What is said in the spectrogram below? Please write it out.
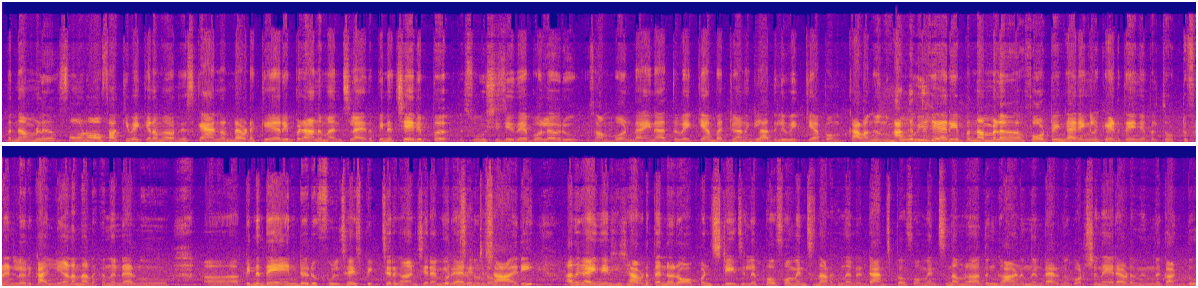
അപ്പം നമ്മൾ ഫോൺ ഓഫാക്കി വെക്കണം എന്ന് പറഞ്ഞ് സ്കാനറിന്റെ അവിടെ കയറിയപ്പോഴാണ് മനസ്സിലായത്. പിന്നെ ചെരുപ്പ് സൂക്ഷിച്ച് ഇതേപോലെ ഒരു സംഭവം ഉണ്ട്. അതിനകത്ത് വെക്കാൻ പറ്റുവാണെങ്കിൽ അതിൽ വെക്കുക. അപ്പം കളഞ്ഞൊന്നും അകത്ത് കയറിയപ്പോൾ നമ്മൾ ഫോട്ടോയും കാര്യങ്ങളൊക്കെ എടുത്തു കഴിഞ്ഞപ്പോൾ തൊട്ട് ഫ്രണ്ടിൽ ഒരു കല്യാണം നടക്കുന്നുണ്ടായിരുന്നു. പിന്നെ ദേ എന്റെ ഒരു ഫുൾ സൈസ് പിക്ചർ കാണിച്ചു തരാൻ ഇതായിരുന്നു സാരി. അത് കഴിഞ്ഞതിന് ശേഷം അവിടെ തന്നെ ഒരു ഓപ്പൺ സ്റ്റേജിൽ പെർഫോമൻസ് നടക്കുന്നുണ്ട്. ഡാൻസ് പെർഫോമൻസ് നമ്മൾ അതും കാണുന്നുണ്ടായിരുന്നു. കുറച്ച് നേരം അവിടെ നിന്ന് കണ്ടു.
